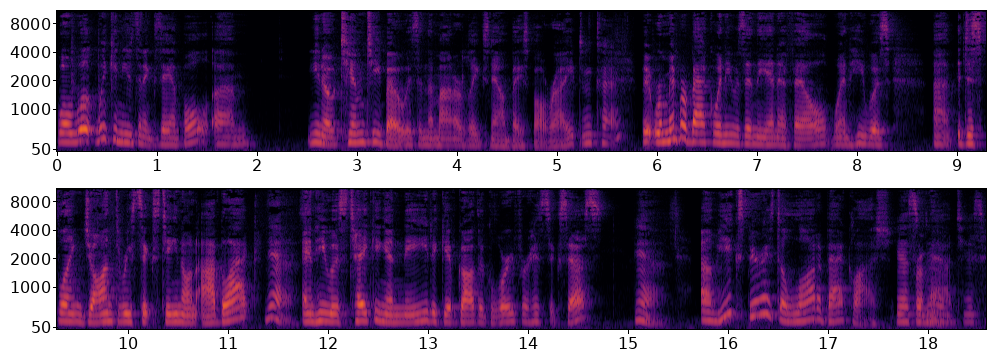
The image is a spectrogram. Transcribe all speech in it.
Well, we'll we can use an example. Um, you know, Tim Tebow is in the minor leagues now in baseball, right? Okay. But remember back when he was in the NFL, when he was uh, displaying John three sixteen on eye black, yes, and he was taking a knee to give God the glory for his success. Yes. Um, he experienced a lot of backlash yes, from that. Yes,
